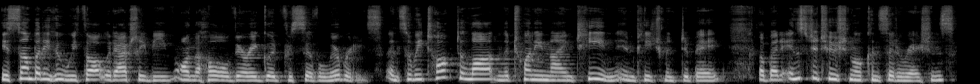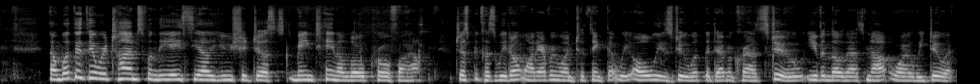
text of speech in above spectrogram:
is somebody who we thought would actually be, on the whole, very good for civil liberties. And so we talked a lot in the 2019 impeachment debate about institutional considerations and whether there were times when the ACLU should just maintain a low profile, just because we don't want everyone to think that we always do what the Democrats do, even though that's not why we do it.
